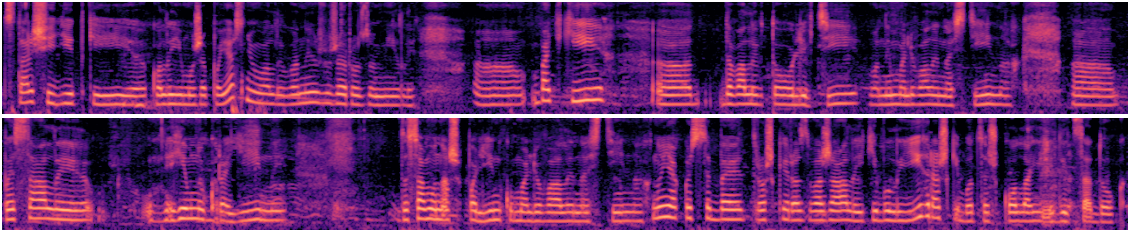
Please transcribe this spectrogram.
Старші дітки, коли їм уже пояснювали, вони ж вже розуміли. Батьки давали в то олівці, вони малювали на стінах, писали гімн України. До саму нашу палінку малювали на стінах. Ну, якось себе трошки розважали, які були іграшки, бо це школа і дитсадок,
